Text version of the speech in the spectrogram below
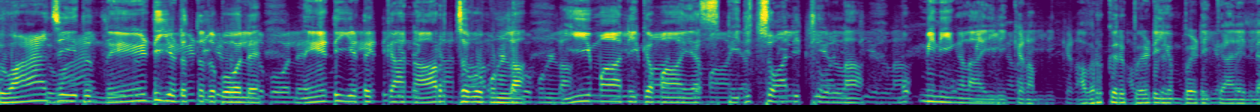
ദ്വാ ചെയ്ത് നേടിയെടുത്തതുപോലെ നേടിയെടുക്കാൻ ആർജവമുള്ള ഈമാനികമായ സ്പിരിച്വാലിറ്റിയുള്ള മുഗ്മിനീങ്ങളായിരിക്കണം അവർക്കൊരു പേടിയും പേടിക്കാനില്ല.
